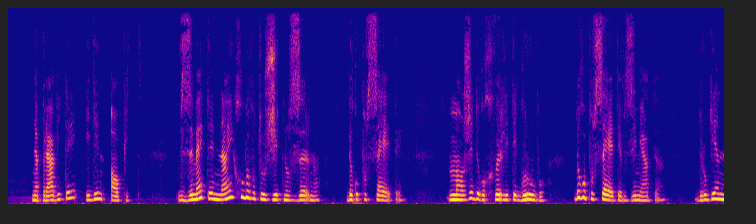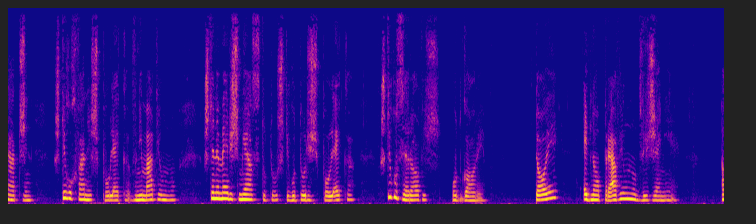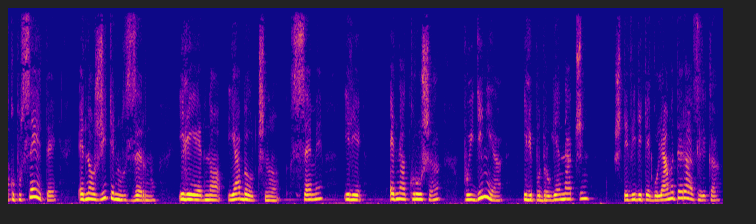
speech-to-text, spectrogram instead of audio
направите един опит. Вземете най-хубавото житно зърно, да го посеете. Може да го хвърлите грубо, да го посеете в земята. Другия начин ще го хванеш полека, внимателно, ще намериш мястото, ще го туриш полека, ще го заровиш отгоре. То е едно правилно движение. Ако посеете едно житено зърно или едно ябълчно семе или една круша по единия или по другия начин, ще видите голямата разлика,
